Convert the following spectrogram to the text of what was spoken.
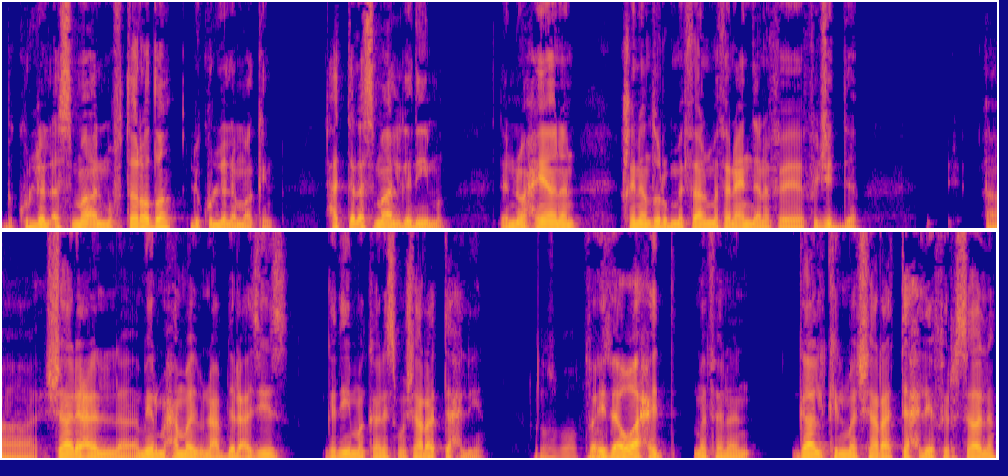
بكل الأسماء المفترضة لكل الأماكن حتى الأسماء القديمة لأنه أحيانا خلينا نضرب مثال مثلا عندنا في في جدة شارع الامير محمد بن عبد العزيز قديما كان اسمه شارع التحلية. مظبوط. فإذا واحد مثلا قال كلمة شارع التحلية في رسالة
